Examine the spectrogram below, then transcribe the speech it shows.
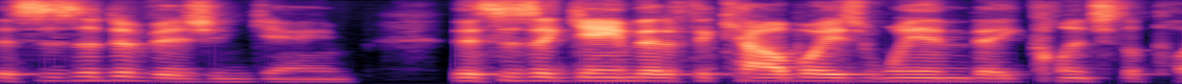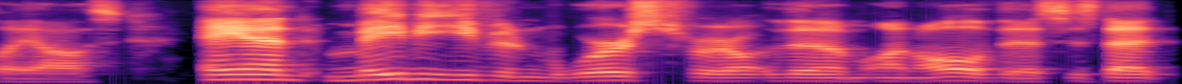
this is a division game. This is a game that if the Cowboys win, they clinch the playoffs. And maybe even worse for them on all of this is that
